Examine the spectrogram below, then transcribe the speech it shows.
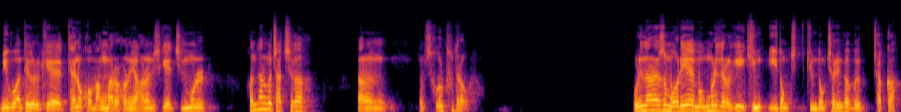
미국한테 그렇게 대놓고 막말을 하느냐 하는 식의 질문을 한다는 것 자체가 나는 좀 서글프더라고요. 우리나라에서 머리에 먹물이 들어, 이 김, 이동, 김동철인가 그 작가.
